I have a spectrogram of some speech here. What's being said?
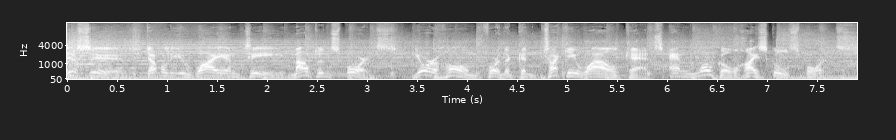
This is WYMT Mountain Sports, your home for the Kentucky Wildcats and local high school sports.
